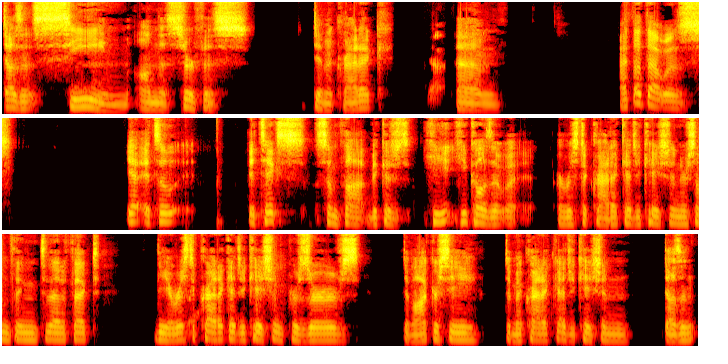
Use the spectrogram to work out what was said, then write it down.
doesn't seem on the surface democratic. Yeah. Um, I thought that was, yeah, it's a, it takes some thought because he he calls it aristocratic education or something to that effect. The aristocratic education preserves democracy. Democratic education doesn't.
